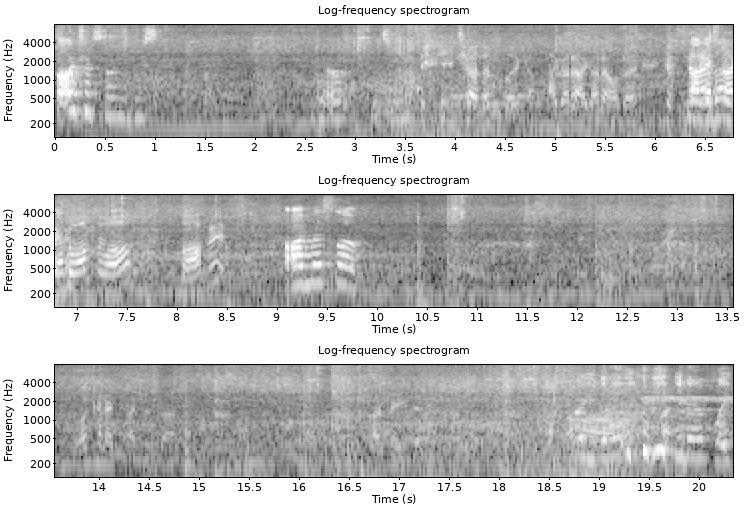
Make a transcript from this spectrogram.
oh, I tried stealing your boost. Yeah, it's you. he trying to flick. I got it, I got it all day. No, I nice, I nice, go off the wall. Pop it. Oh, I messed up. His team is coming for it. What kind of touch is that? I faked it. Oh, you Aw, didn't. You didn't flake.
